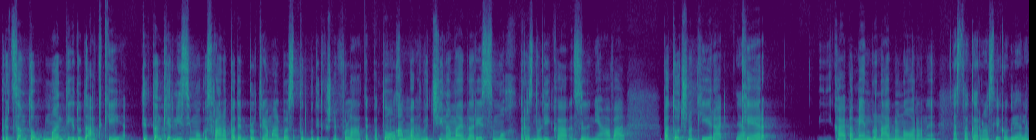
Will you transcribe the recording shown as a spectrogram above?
Predvsem to manj teh dodatki, tam, kjer nisi mogel shrano, pa da je bilo treba malo bolj spodbuditi, kakšne folate. To, ampak večinoma je bila res samo raznolika zelenjava, pa točno kera, ja. ker. Kaj pa meni bilo najbolj noro? Ne? A sta na sliko gledali?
